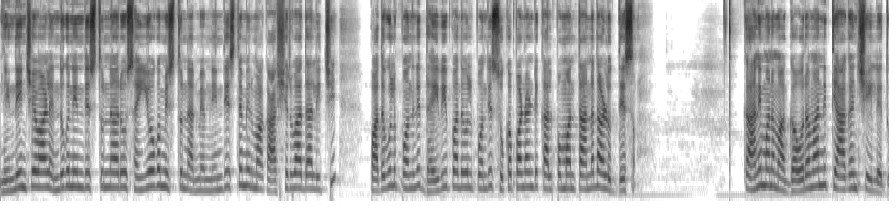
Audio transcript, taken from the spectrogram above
నిందించే వాళ్ళు ఎందుకు నిందిస్తున్నారు? సంయోగం ఇస్తున్నారు. మేము నిందిస్తే మీరు మాకు ఆశీర్వాదాలు ఇచ్చి పదవులు పొంది దైవీ పదవులు పొంది సుఖపడండి కల్పమంతా అన్నది వాళ్ళ ఉద్దేశం. కానీ మనం ఆ గౌరవాన్ని త్యాగం చేయలేదు.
